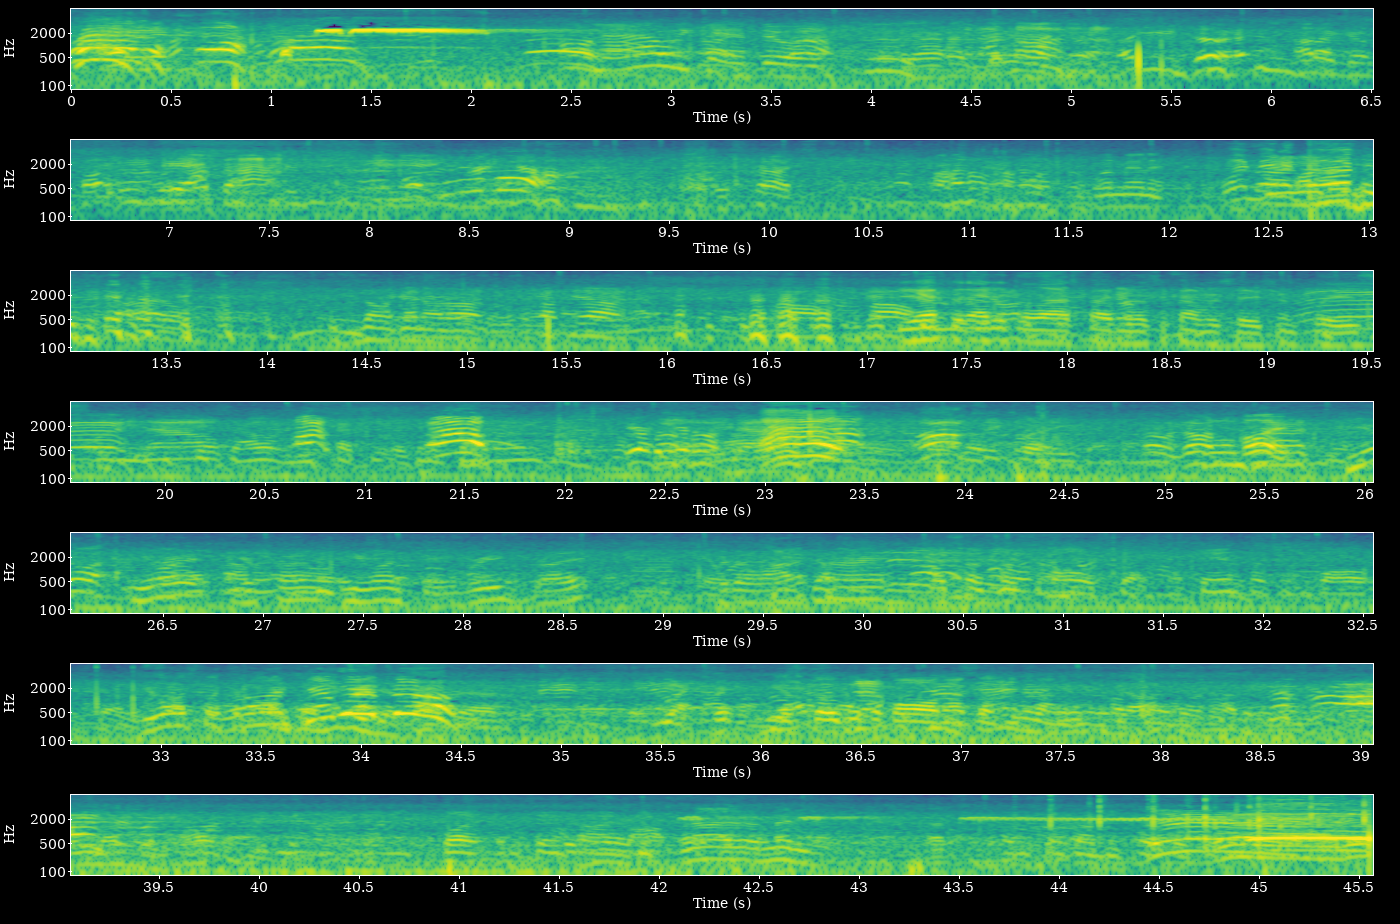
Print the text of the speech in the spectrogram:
Hey! Oh, now we can't do it. You do it. I don't give a fuck. We have to. It's touched. One minute. One minute. You have to edit the last five minutes of conversation, please. Out! Out! Out. That was on play. You know, you know, your friend, he runs Cambridge, right? But a lot of times, That's how touch the ball is stuck. My touches the ball is stuck. you want to go on Get with them. Yeah, just go get the ball and that's what you're trying to do. But at the same time, And I admit, at the same time, be Yeah.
